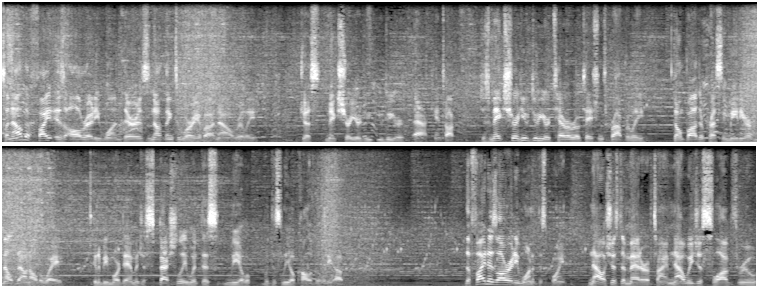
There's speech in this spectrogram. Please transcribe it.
So now the fight is already won. There is nothing to worry about now, really. Just make sure you you do your ah can't talk. Just make sure you do your Terra rotations properly. Don't bother pressing Meteor. Meltdown all the way. It's going to be more damage, especially with this Leo with this Leo call ability up. The fight is already won at this point. Now it's just a matter of time. Now we just slog through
